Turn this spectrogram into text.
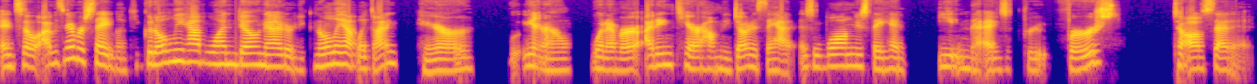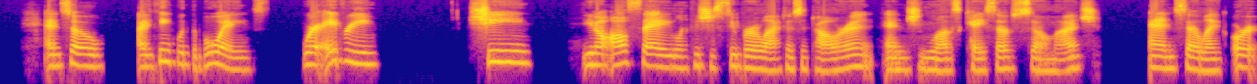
And so I was never saying like you could only have one donut or you can only have like, I didn't care, you know, whatever. I didn't care how many donuts they had as long as they had eaten the eggs and fruit first to offset it. And so I think with the boys, where Avery, she you know, I'll say, like, she's super lactose intolerant and she loves queso so much. And so, like, or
